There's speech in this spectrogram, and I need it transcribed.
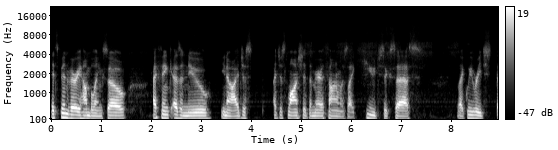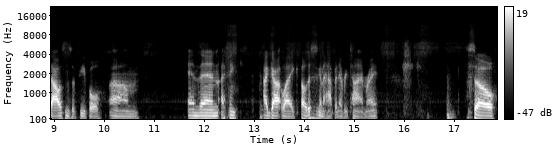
it's been very humbling. So I think as a new, you know, I just I just launched it. The marathon was like huge success. Like we reached thousands of people. Um, and then I think I got like, oh, this is to happen every time, right? So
